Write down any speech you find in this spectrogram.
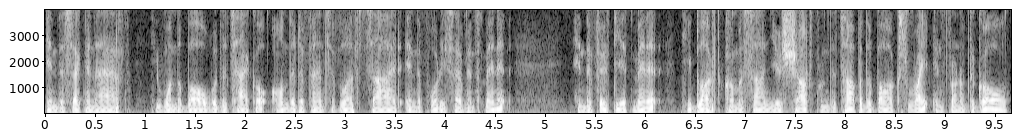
In the second half, he won the ball with a tackle on the defensive left side in the 47th minute. In the 50th minute, he blocked Comesaña's shot from the top of the box right in front of the goal,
